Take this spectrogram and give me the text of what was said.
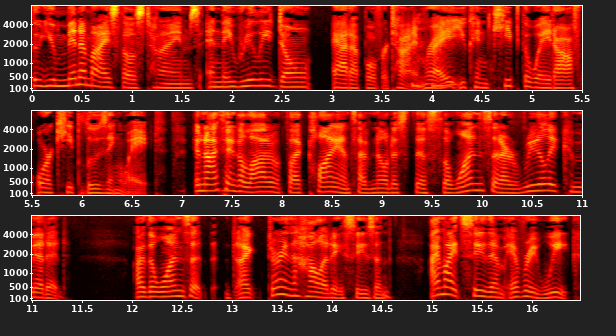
So you minimize those times, and they really don't add up over time, mm-hmm. right? You can keep the weight off or keep losing weight. And I think a lot of like clients, I've noticed this: the ones that are really committed are the ones that, like during the holiday season, I might see them every week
